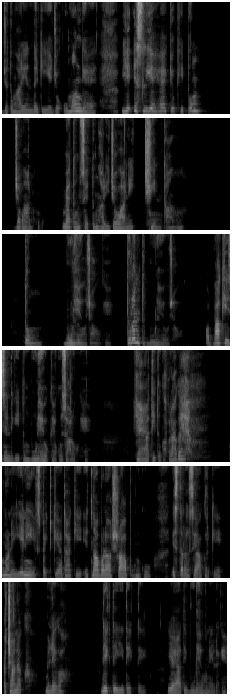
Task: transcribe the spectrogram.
जो तुम्हारे अंदर की ये जो उमंग है, ये इसलिए है क्योंकि तुम जवान हो। मैं तुमसे तुम्हारी जवानी छीनता हूँ। तुम बूढ़े हो जाओगे, तुरंत बूढ़े हो जाओगे, और बाकी ज़िंदगी तुम बूढ़े होकर गुजारोगे। यह आती तो घबरा गए। उन्होंने ये नहीं एक्सपेक्ट किया था कि इतना बड़ा श्राप उनको इस तरह से आकर के अचानक मिलेगा। देखते ही देखते ययाति बूढ़े होने लगे।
